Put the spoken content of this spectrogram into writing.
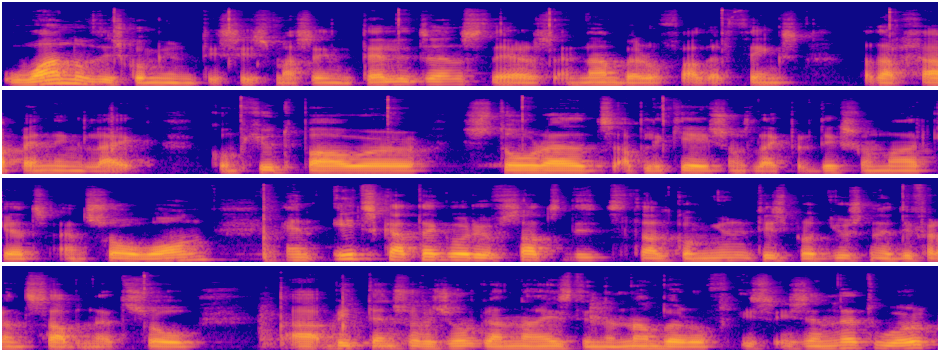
One of these communities is machine intelligence. There's a number of other things that are happening, like compute power, storage, applications like prediction markets, and so on. And each category of such digital communities produced in a different subnet. So uh, BitTensor is organized in a number of, is, is a network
